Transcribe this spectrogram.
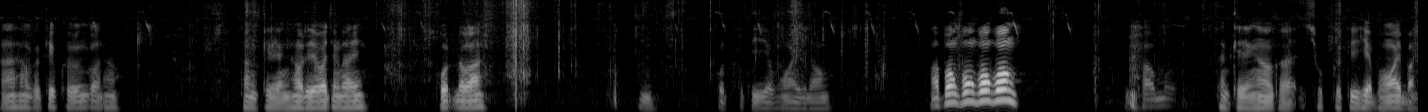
อะเฮาก็เก็บเครื่องก่อนเฮาตั้งแกงเฮาเดี๋ยวว่าจังไดกดแล้ววะอืมกดไปตีกับหอยพี่น้องมาปงปงปงปงกินข้าวมื้อตั้งแกงเฮาก็ชุบกะทิเหียบหอยบั่น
